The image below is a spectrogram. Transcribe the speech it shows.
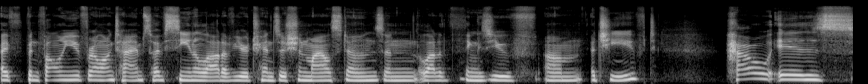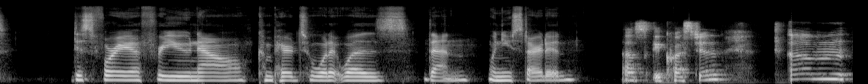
I've been following you for a long time, so I've seen a lot of your transition milestones and a lot of the things you've um, achieved. How is dysphoria for you now compared to what it was then when you started? That's a good question. Um,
